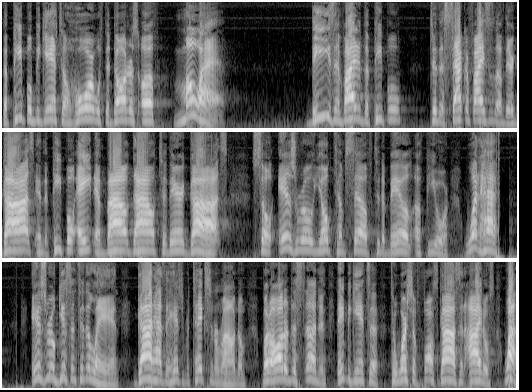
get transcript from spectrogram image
the people began to whore with the daughters of Moab. These invited the people to the sacrifices of their gods, and the people ate and bowed down to their gods. So Israel yoked himself to the Baal of Peor. What happened? Israel gets into the land. God has a hedge of protection around them. But all of a sudden, they began to, to worship false gods and idols. Why,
